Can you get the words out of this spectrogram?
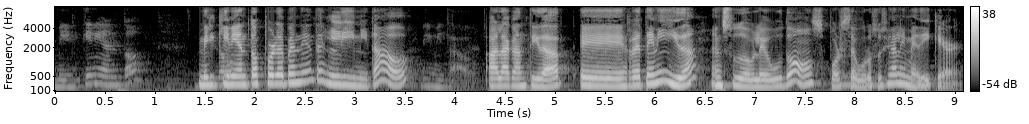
1.500. 1.500 por dependiente es limitado limitado. a la cantidad eh, retenida en su W2 por Seguro Social y Medicare.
